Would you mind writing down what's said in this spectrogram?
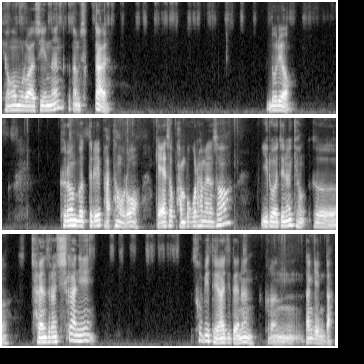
경험으로 할 수 있는 그 다음 숙달, 노력, 그런 것들이 바탕으로 계속 반복을 하면서 이루어지는 경, 그 자연스러운 시간이 소비돼야지 되는 그런 단계입니다.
